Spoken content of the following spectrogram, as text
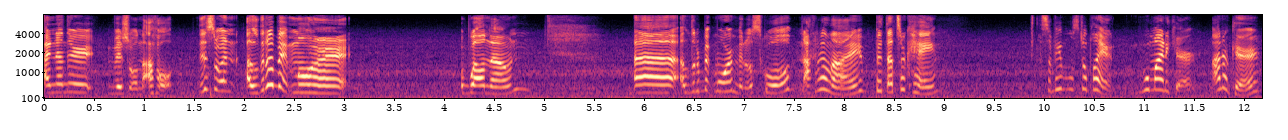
another visual novel. This one a little bit more well known. Uh, a little bit more middle school, not gonna lie, but that's okay. Some people still play it. Who to care? I don't care.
